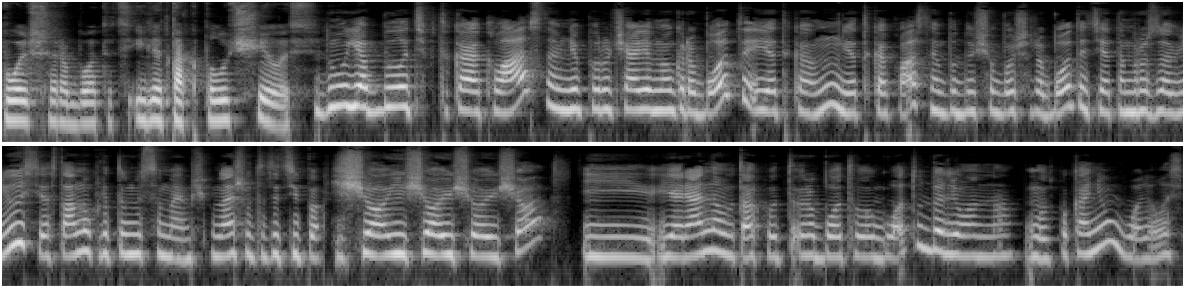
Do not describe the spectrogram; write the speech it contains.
больше работать или так получилось? Ну, я была типа такая классная, мне поручали много работы, и я такая, ну, я такая классная, я буду еще больше работать, я там разовьюсь, я стану крутым СММщиком. Знаешь, вот это типа еще, еще, еще, еще. И я реально вот так вот работала год удаленно, вот пока не уволилась.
